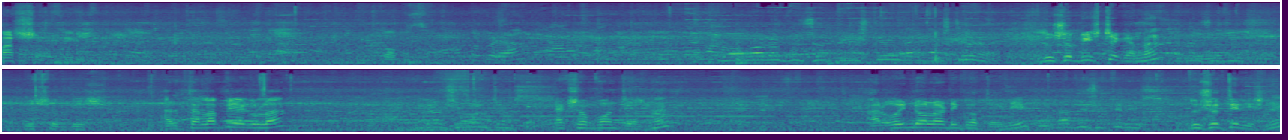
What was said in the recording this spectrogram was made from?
পাঁচশো। দুশো বিশ টাকা না? দুশো বিশ। আর তেলাপিয়াগুলা? একশো পঞ্চাশ হ্যাঁ? আর ওই ডলারটি কত এটি? দুশো তিরিশ না?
